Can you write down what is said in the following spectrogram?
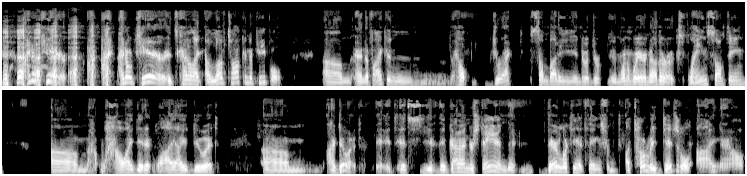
I don't care. I, I, I don't care. It's kind of like I love talking to people, um, and if I can help direct somebody into a in one way or another, or explain something, um, how I did it, why I do it, um, I do it. it it's you, they've got to understand that they're looking at things from a totally digital eye now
